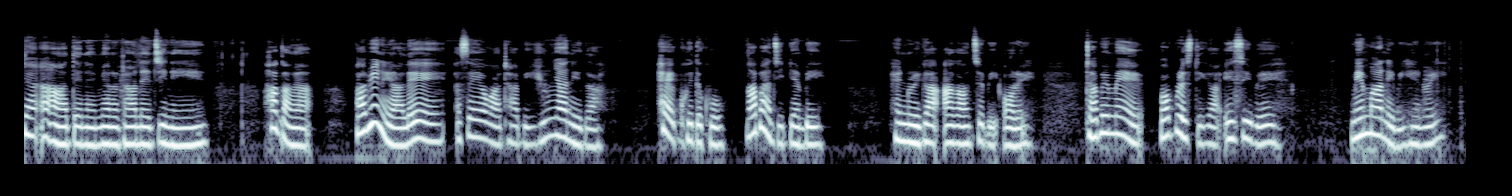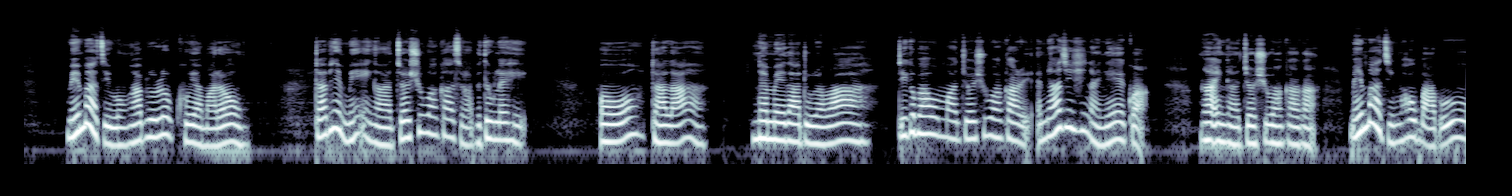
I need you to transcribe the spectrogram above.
တန်အံ့အားသင့်တဲ့မျက်နှာထားနဲ့ကြည့်နေရင်ဟာကောင်ကဘာဖြစ်နေတာလဲအဆက်ရောက်ကထားပြီးယူညံ့နေသလားဟဲ့ခွေးတခုငါးပါကြီးပြန်ပေးဟင်နရီကအားကောင်းချစ်ပြီးអော်တယ်ဒါပေမဲ့ဘော့ဘရစ်တီကအေးဆေးပဲမင်းမနေပြီဟင်နရီမင်းပါကြီးကိုငါဘယ်လိုလုပ်ခိုးရမှာတော့ဒါဖြင့်မင်းအင်ကဂျော်ရှူဝါကဆိုတာဘာတူလဲဟဲ့အော်ဒါလားနာမည်သာတူတာပါဒီကဘာပေါ်မှာဂျော်ရှူဝါကတွေအများကြီးရှိနိုင်တယ်ကွ ငါအင်ကဂျော်ရှူဝါကကမင်းပါကြီးမဟုတ်ပါဘူး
